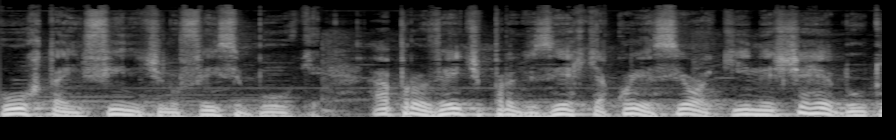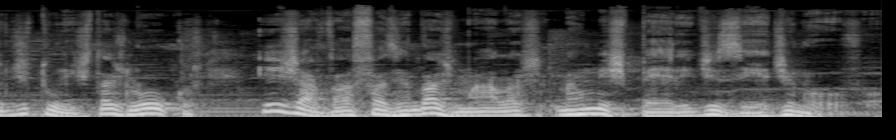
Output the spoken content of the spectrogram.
Curta a Infinity no Facebook. Aproveite para dizer que a conheceu aqui neste reduto de turistas loucos e já vá fazendo as malas, não me espere dizer de novo.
